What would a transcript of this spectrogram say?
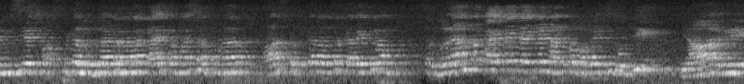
एमसीएच हॉस्पिटल उद्घाटनाला काय तमाशा होणार आज सत्काराचा कार्यक्रम सगळ्यांना काय काय काय काय नाटकं बघायची ಯಾರಿಗೆ ಏನು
